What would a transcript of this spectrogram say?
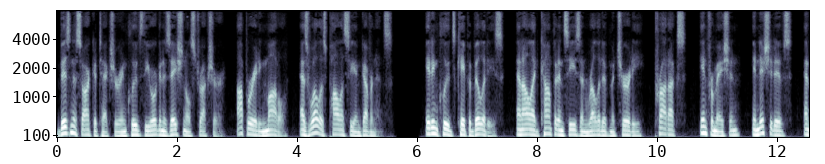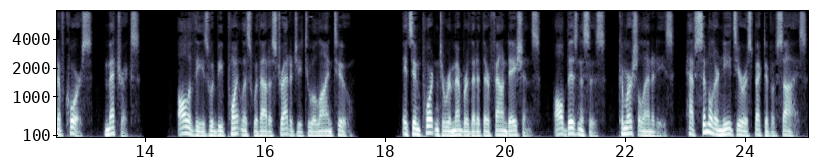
business architecture includes the organizational structure, operating model, as well as policy and governance. It includes capabilities, and I'll competencies and relative maturity, products, information, initiatives, and of course, metrics. All of these would be pointless without a strategy to align to. It's important to remember that at their foundations, all businesses, commercial entities, have similar needs irrespective of size.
